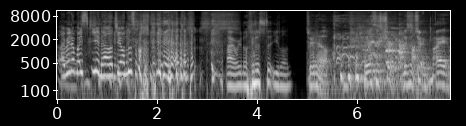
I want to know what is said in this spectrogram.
I made up my ski analogy on the spot. All right, we're gonna finish to Elon. Straight hell. Well, this is church. This is church. By,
